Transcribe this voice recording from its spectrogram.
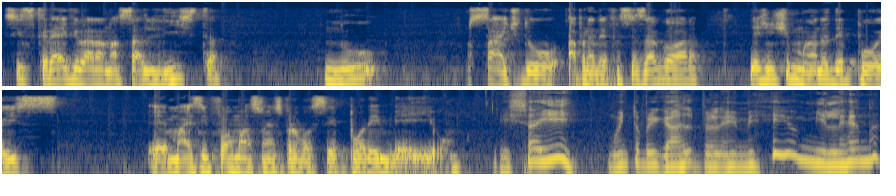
se inscreve lá na nossa lista no site do Aprender Francês Agora e a gente manda depois é, mais informações para você por e-mail. Isso aí. Muito obrigado pelo e-mail, Milena.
